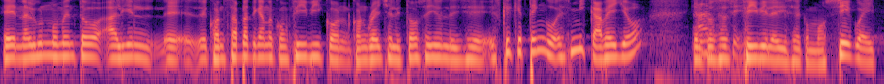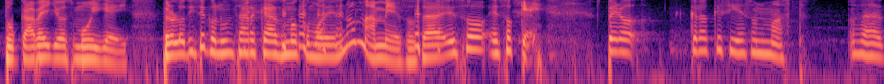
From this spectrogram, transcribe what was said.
En algún momento alguien, eh, cuando está platicando con Phoebe, con, con Rachel y todos ellos, le dice, es que ¿qué tengo? ¿Es mi cabello? Ah, Entonces sí. Phoebe le dice como, sí, güey, tu cabello es muy gay. Pero lo dice con un sarcasmo como de, no mames, o sea, ¿eso, eso qué? Pero creo que sí es un must. O sea,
